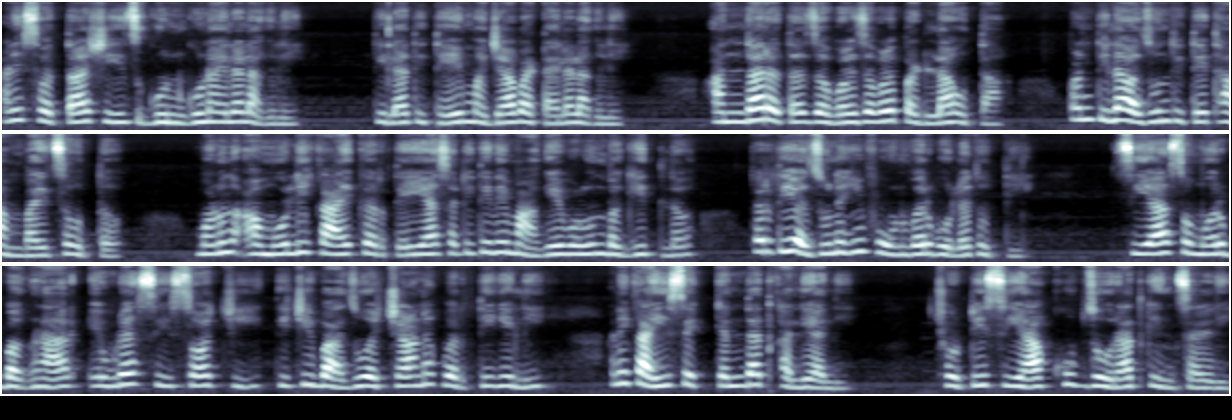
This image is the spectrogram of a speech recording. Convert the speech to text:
आणि स्वतःशीच गुणगुणायला लागली. तिला तिथे मजा वाटायला लागली. अंधार आता जवळजवळ पडला होता पण तिला अजून तिथे थांबायचं होतं. म्हणून अमोली काय करते यासाठी तिने मागे वळून बघितलं तर ती अजूनही फोनवर बोलत होती. सियासमोर बघणार एवढ्या सिसॉची तिची बाजू अचानक वरती गेली आणि काही सेकंदात खाली आली. छोटी सिया खूप जोरात किंचाळली.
